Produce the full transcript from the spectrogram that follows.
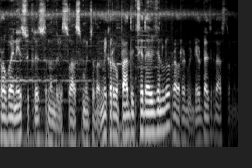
ప్రభు అయిన యేసుక్రీస్తున్నందు విశ్వాసం ఉంచుదాం మీకు ఒక ప్రార్థించే దైవజనులు రెవరెండ్ రాస్తున్నాను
